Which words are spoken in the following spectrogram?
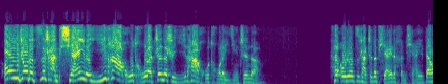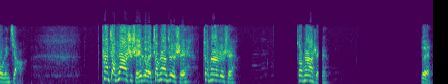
欧洲的资产便宜的一塌糊涂了，真的是一塌糊涂了，已经真的。欧洲资产真的便宜的很便宜，待会儿我跟你讲。看照片上是谁？各位，照片上这是谁？照片上这是谁？照片上谁？对，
